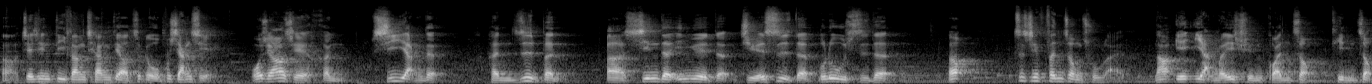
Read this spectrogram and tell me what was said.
啊，接近地方腔调，这个我不想写，我想要写很西洋的、很日本呃新的音乐的爵士的、布鲁斯的，哦，这些分众出来了。然后也养了一群观众、听众，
